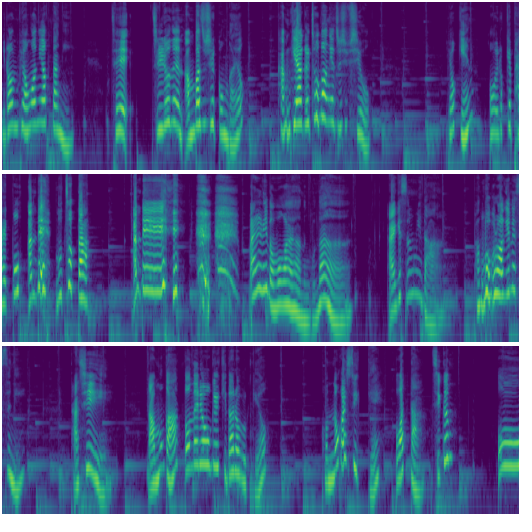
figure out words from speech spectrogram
이런 병원이었다니. 제 진료는 안 봐주실 건가요? 감기약을 처방해 주십시오. 여긴 어 이렇게 밟고 안돼 놓쳤다. 안돼. 빨리 넘어가야 하는구나. 알겠습니다. 방법을 확인했으니 다시 나무가 떠내려오길 기다려볼게요. 건너갈 수 있게. 왔다. 지금? 오,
